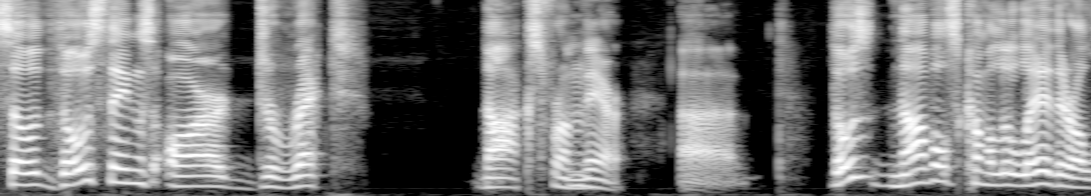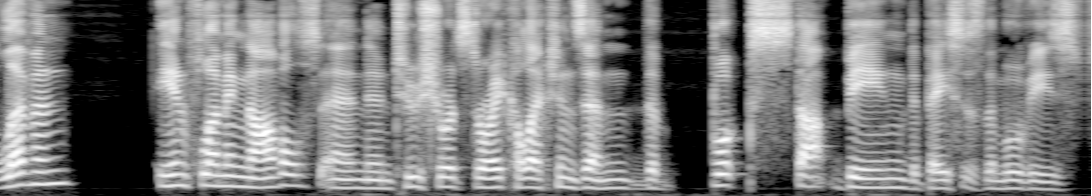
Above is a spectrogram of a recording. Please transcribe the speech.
So those things are direct knocks from mm-hmm. there. Uh, those novels come a little later. There are 11 Ian Fleming novels and then two short story collections, and the books stop being the basis of the movies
